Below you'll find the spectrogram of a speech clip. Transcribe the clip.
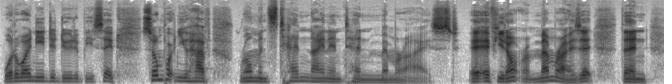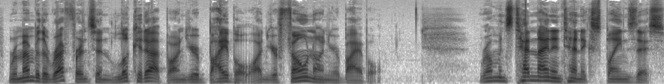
What do I need to do to be saved? So important you have Romans 10, 9, and 10 memorized. If you don't memorize it, then remember the reference and look it up on your Bible, on your phone, on your Bible. Romans 10, 9, and 10 explains this.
